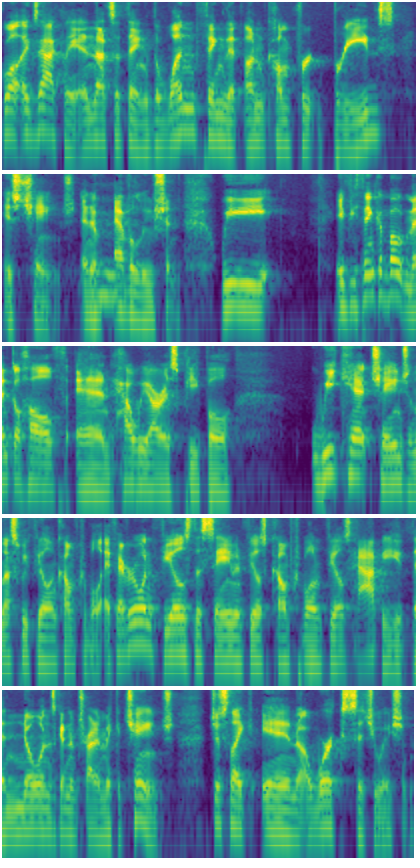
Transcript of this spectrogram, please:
Well, exactly. And that's the thing. The one thing that uncomfort breeds is change and of evolution. We, if you think about mental health and how we are as people, we can't change unless we feel uncomfortable. If everyone feels the same and feels comfortable and feels happy, then no one's going to try to make a change. Just like in a work situation.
